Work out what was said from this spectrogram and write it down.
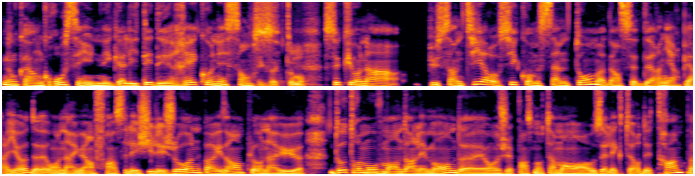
Donc en gros, c'est une égalité des reconnaissances. Exactement. Ce qu'on a pu sentir aussi comme symptôme dans cette dernière période. On a eu en France les Gilets jaunes, par exemple. On a eu d'autres mouvements dans le monde. Je pense notamment aux électeurs de Trump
